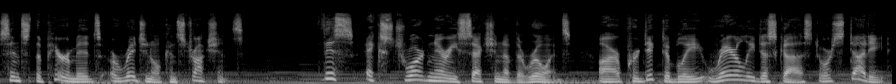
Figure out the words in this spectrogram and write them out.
since the pyramid's original constructions. This extraordinary section of the ruins are predictably rarely discussed or studied.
